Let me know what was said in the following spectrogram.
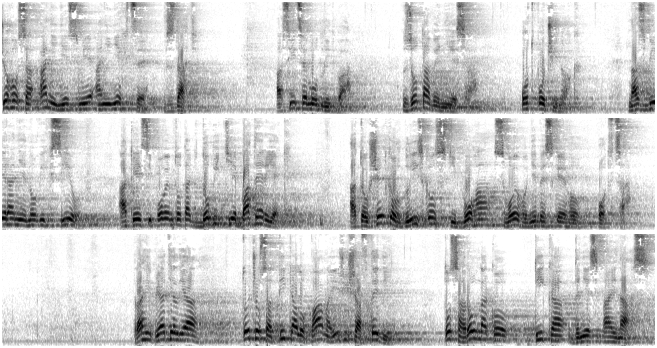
čoho sa ani nesmie, ani nechce vzdať. A síce modlitba, zotavenie sa, odpočinok, nazbieranie nových síl, aké si, poviem to tak, dobitie batériek. A to všetko v blízkosti Boha, svojho nebeského Otca. Drahí priatelia, to, čo sa týkalo pána Ježiša vtedy, to sa rovnako týka dnes aj nás.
